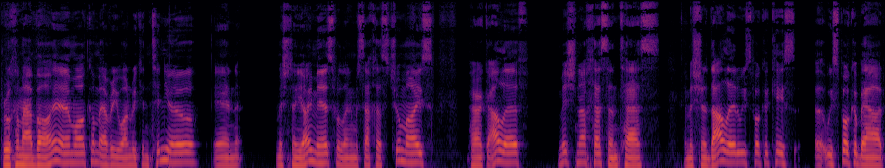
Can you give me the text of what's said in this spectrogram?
Bruchim Abaim, welcome everyone. We continue in Mishnah Yomis. We're learning Mesachas Chumais, Parak Aleph, Mishnah Ches and Tes. In Mishnah Dalid, we spoke a case. Uh, we spoke about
